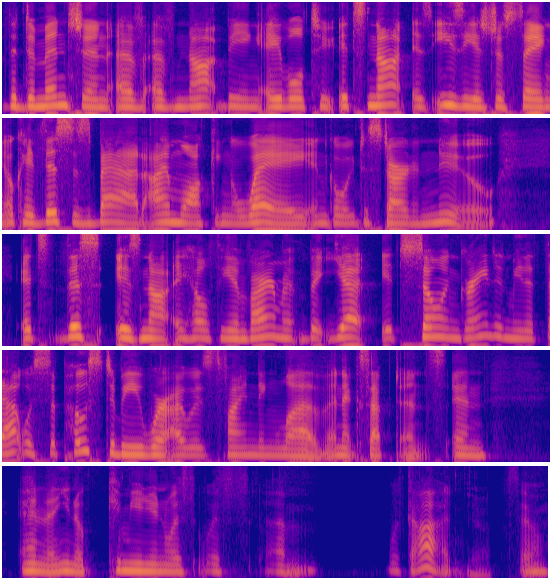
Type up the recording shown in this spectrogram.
the dimension of of not being able to it's not as easy as just saying okay this is bad i'm walking away and going to start anew it's this is not a healthy environment, but yet it's so ingrained in me that that was supposed to be where I was finding love and acceptance and and you know communion with with um with God. Yeah. So.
